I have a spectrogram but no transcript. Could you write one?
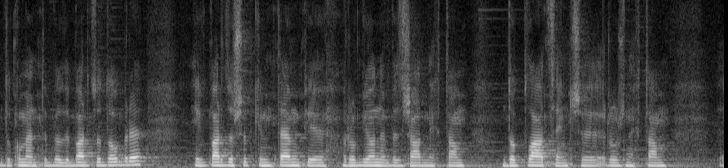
dokumenty były bardzo dobre i w bardzo szybkim tempie robione bez żadnych tam dopłaceń czy różnych tam e,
